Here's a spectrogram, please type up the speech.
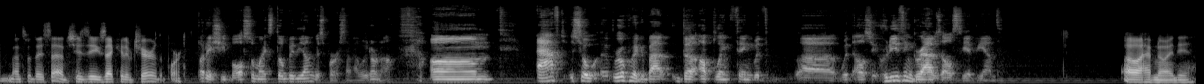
That's what they said. She's the executive chair of the board. but she also might still be the youngest person. We don't know. Um, after, so real quick about the uplink thing with uh, with Elsie. Who do you think grabs Elsie at the end? Oh, I have no idea.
